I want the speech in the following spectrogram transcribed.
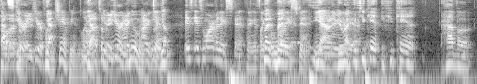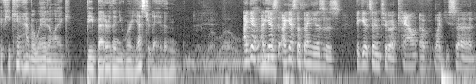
that's that's skill. amazing. You're, you're a fucking Yeah. champion. Like, Yeah. that's you're- amazing. You're, a I- human. I agree. Yeah. Yeah. It's it's more of an extent thing. It's like but to but what extent? You yeah, know what I mean? you're right. Yeah. If you can't if you can't have a if you can't have a way to like be better than you were yesterday, then I guess I guess I guess the thing is is it gets into a count of like you said,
